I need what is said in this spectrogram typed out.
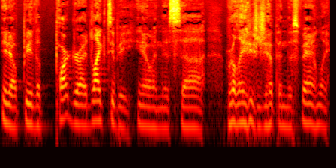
you know, be the partner I'd like to be, you know, in this uh, relationship in this family.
